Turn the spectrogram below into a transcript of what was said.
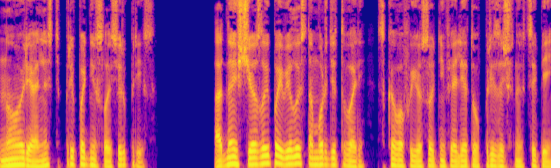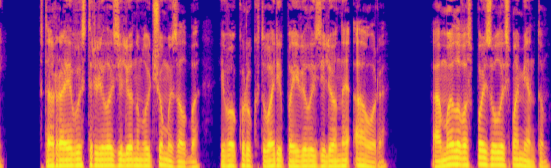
но реальность преподнесла сюрприз. Одна исчезла и появилась на морде твари, сковав ее сотни фиолетовых призрачных цепей. Вторая выстрелила зеленым лучом из лба, и вокруг твари появилась зеленая аура. Амела воспользовалась моментом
